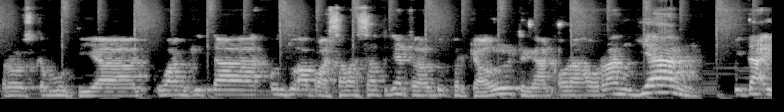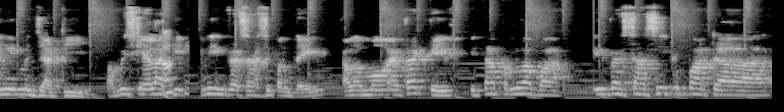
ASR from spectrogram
terus kemudian uang kita untuk apa? Salah satunya adalah untuk bergaul dengan orang-orang yang kita ingin menjadi. Tapi sekali lagi, okay. ini investasi penting. Kalau mau efektif, kita perlu apa? Investasi kepada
